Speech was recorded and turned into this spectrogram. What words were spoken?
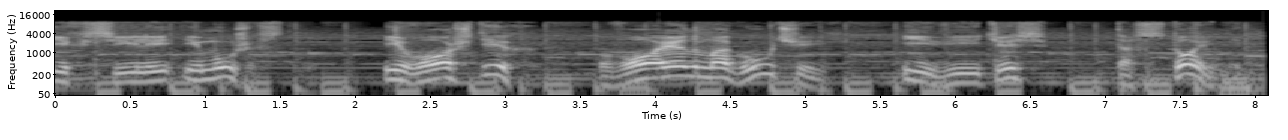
их силе и мужеству. И вождь их, воин могучий, и витязь достойный.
